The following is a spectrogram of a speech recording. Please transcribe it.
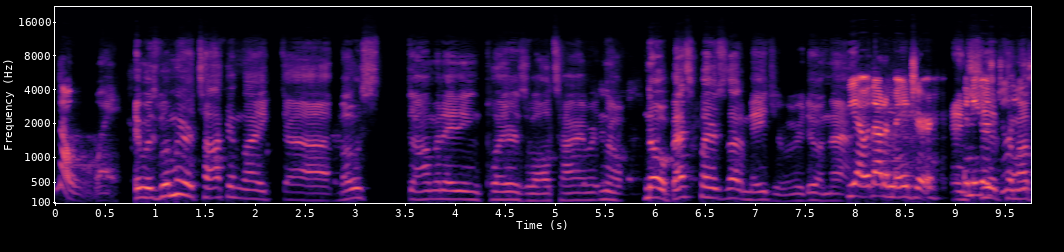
No way. It was when we were talking like uh, most dominating players of all time. Or, no, no, best players without a major. When we were doing that. Yeah, without a major. And, And, he she goes, had come up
